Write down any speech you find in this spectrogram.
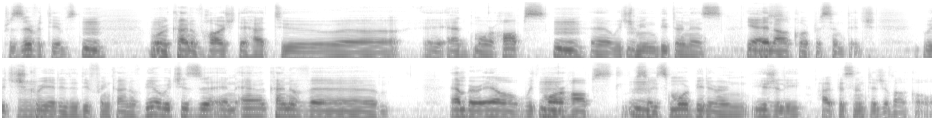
preservatives Mm. were Mm. kind of harsh, they had to add more hops, Mm. uh, which Mm. mean bitterness Yes. and alcohol percentage, which Mm. created a different kind of beer, which is uh, an uh, kind of uh, amber ale with more Mm. hops, so Mm. it's more bitter and usually high percentage of alcohol.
